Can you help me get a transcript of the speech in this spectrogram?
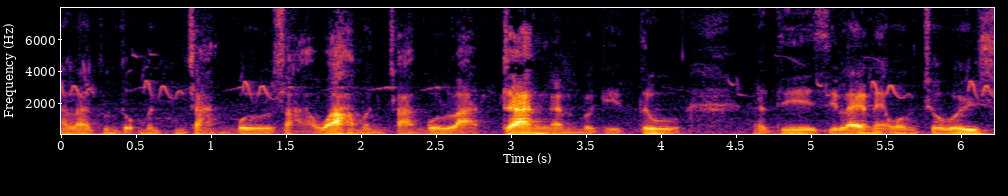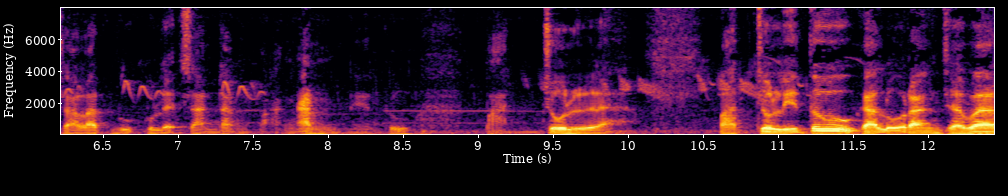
alat untuk mencangkul sawah, mencangkul ladang kan begitu. Jadi istilahnya nek wong Jawa salat golek sandang pangan itu pacul lah. Pacul itu kalau orang Jawa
